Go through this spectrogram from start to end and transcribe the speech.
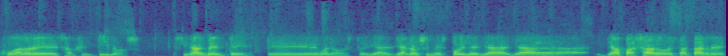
Jugadores argentinos. Finalmente, eh, bueno, esto ya, ya no es un spoiler, ya, ya, ya ha pasado esta tarde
